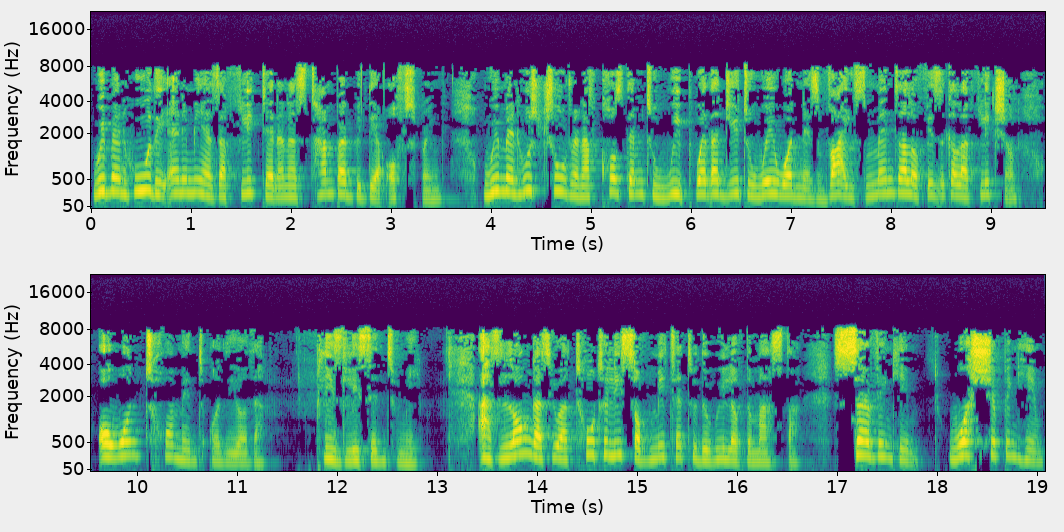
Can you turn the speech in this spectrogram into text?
Women who the enemy has afflicted and has tampered with their offspring. Women whose children have caused them to weep, whether due to waywardness, vice, mental or physical affliction, or one torment or the other. Please listen to me. As long as you are totally submitted to the will of the Master, serving Him, worshiping Him,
